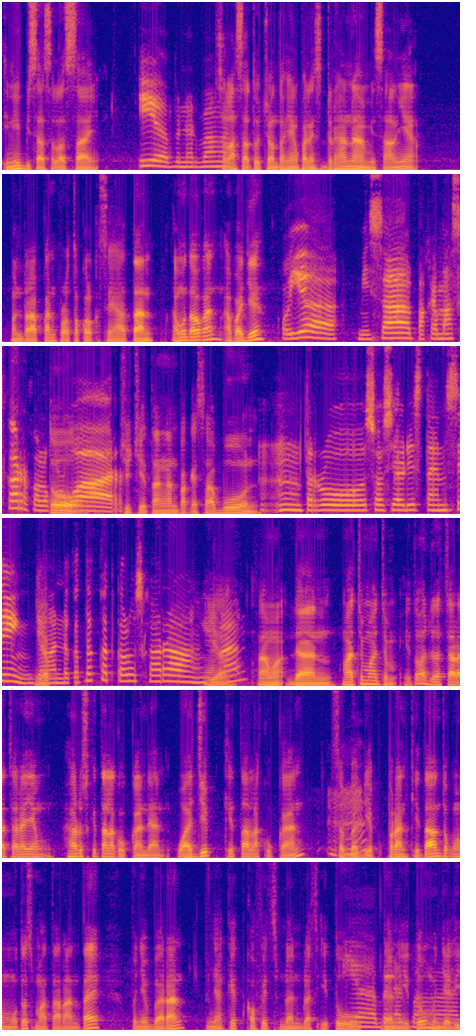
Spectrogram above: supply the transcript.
ini bisa selesai. iya benar banget Salah satu contoh yang paling sederhana misalnya menerapkan protokol kesehatan. Kamu tahu kan apa aja? oh iya misal pakai masker kalau Tuh. keluar Cuci tangan pakai sabun. Mm, terus social distancing Yap. jangan deket-deket kalau sekarang ya Iya, kan sama dan macam-macam. Itu adalah cara-cara yang harus kita lakukan dan wajib kita lakukan sebagai peran kita untuk memutus mata rantai penyebaran penyakit COVID-19 itu. Iya, dan itu banget. menjadi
